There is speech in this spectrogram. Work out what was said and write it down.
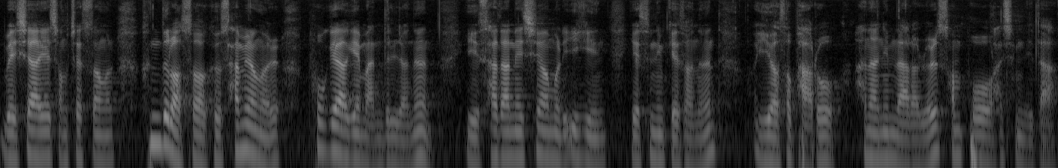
메시아의 정체성을 흔들어서 그 사명을 포기하게 만들려는 이 사단의 시험을 이긴 예수님께서는 이어서 바로 하나님 나라를 선포하십니다.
